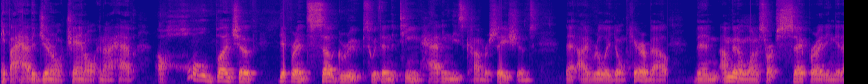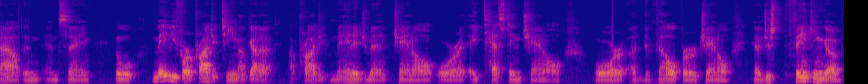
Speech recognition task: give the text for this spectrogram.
if I have a general channel and I have a whole bunch of different subgroups within the team having these conversations that I really don't care about, then I'm going to want to start separating it out and, and saying, well, maybe for a project team, I've got a, a project management channel or a, testing channel or a developer channel. You know, just thinking of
